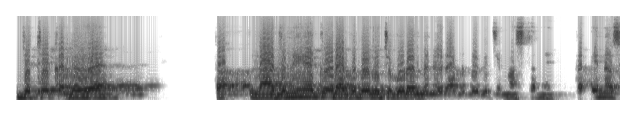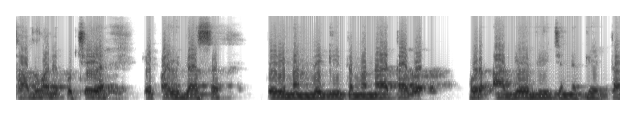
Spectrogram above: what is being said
ਜਿੱਥੇ ਘੱਲੋ ਹੈ, ਤਾਂ ਲਾਜ਼ਮੀ ਹੈ ਕਿ ਉਹ ਰੱਬ ਦੇ ਵਿੱਚ ਗੁੜਨ ਨੇ ਰੱਬ ਦੇ ਵਿੱਚ ਮਸਤ ਨੇ। ਤਾਂ ਇਹਨਾਂ ਸਾਧੂਆਂ ਨੇ ਪੁੱਛੇ ਆ ਕਿ ਭਾਈ ਦੱਸ ਤੇਰੀ ਮਨ ਦੀ ਕੀ ਤਮੰਨਾ ਹੈ? ਤਬ ਔਰ ਆਗੇ ਵਿੱਚ ਨਕੇਤਾ।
